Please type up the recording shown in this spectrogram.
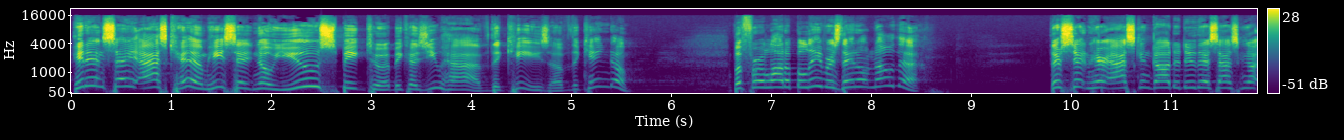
He didn't say ask him. He said, no, you speak to it because you have the keys of the kingdom. But for a lot of believers, they don't know that. They're sitting here asking God to do this, asking God,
